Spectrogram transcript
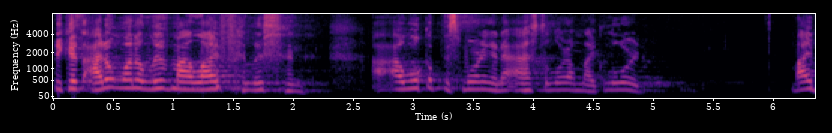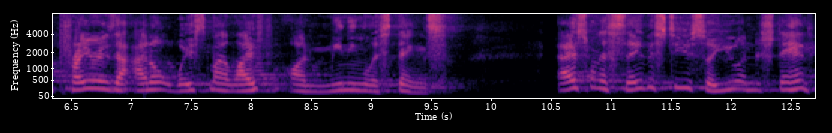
Because I don't want to live my life. Listen, I woke up this morning and I asked the Lord, I'm like, Lord, my prayer is that I don't waste my life on meaningless things. I just want to say this to you so you understand.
